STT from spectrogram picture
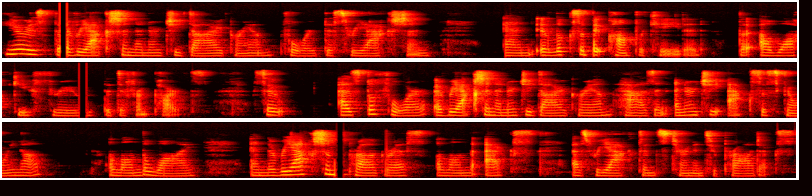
Here is the reaction energy diagram for this reaction and it looks a bit complicated but I'll walk you through the different parts. So as before, a reaction energy diagram has an energy axis going up along the y and the reaction progress along the x as reactants turn into products.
